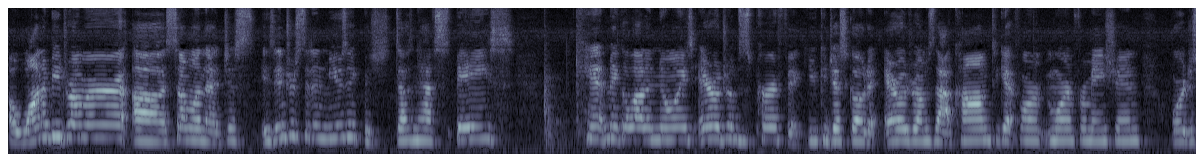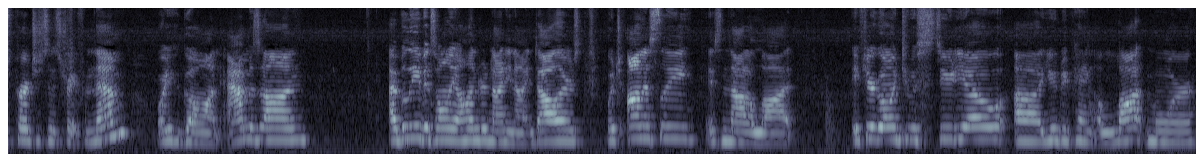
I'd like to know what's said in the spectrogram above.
a wannabe drummer, uh, someone that just is interested in music but doesn't have space, can't make a lot of noise. Aerodrums is perfect. You can just go to aerodrums.com to get more information or just purchase it straight from them or you could go on Amazon. I believe it's only $199, which honestly is not a lot. If you're going to a studio, uh, you'd be paying a lot more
